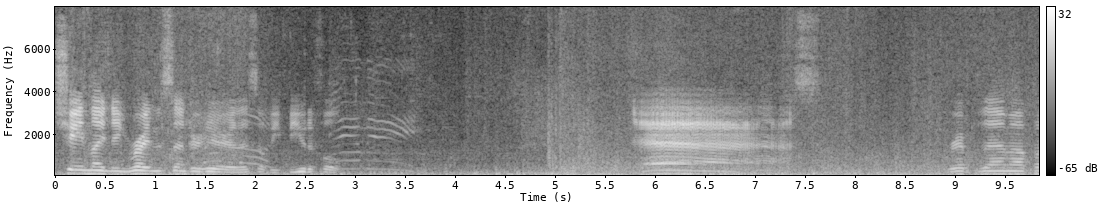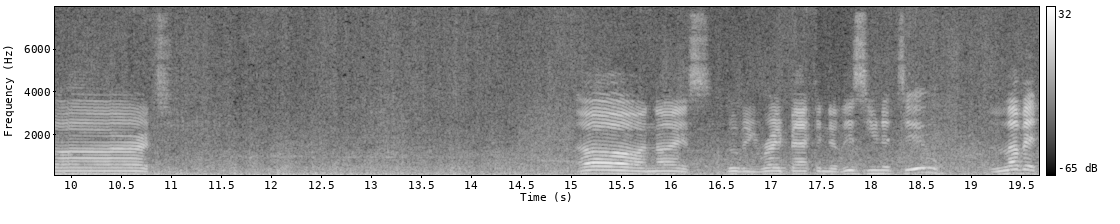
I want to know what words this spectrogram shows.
Chain lightning right in the center here. This will be beautiful. Yes! Rip them apart! Oh, nice. Moving right back into this unit too. Love it.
